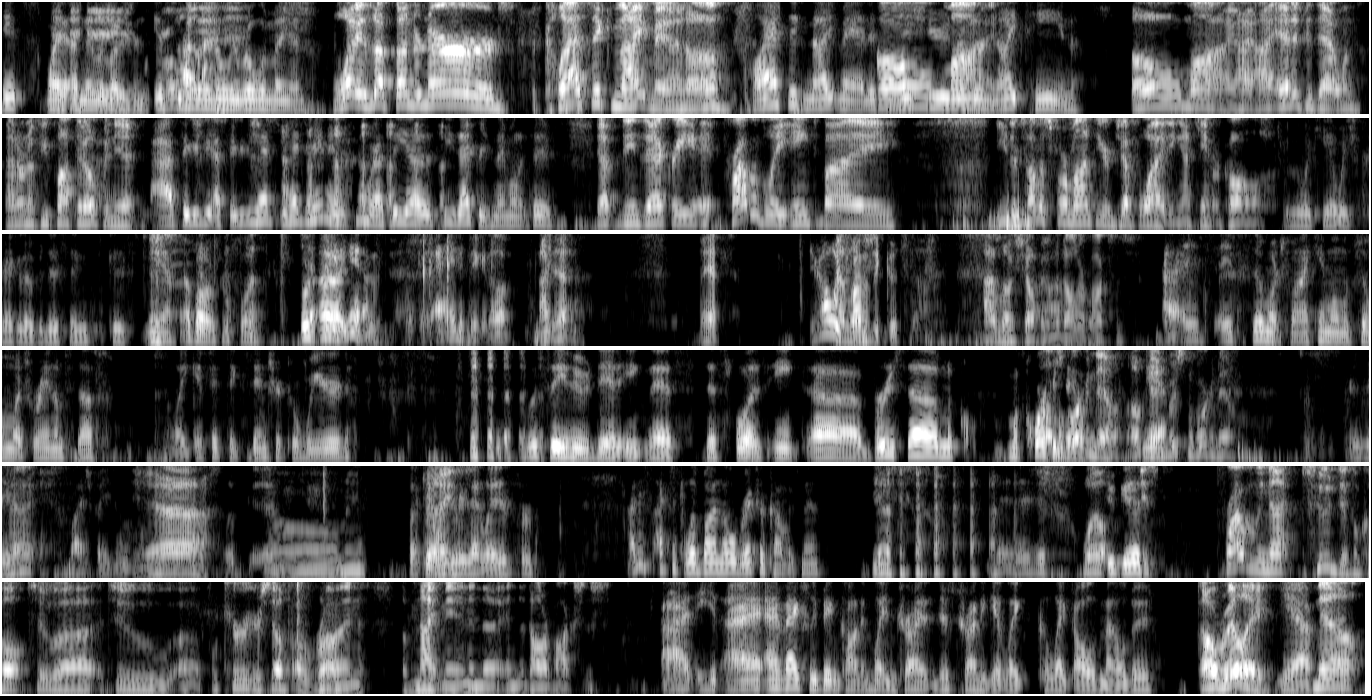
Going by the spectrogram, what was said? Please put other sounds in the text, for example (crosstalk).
It's wait, I never Hey, motion. It's the one and only Roland Mann. What is up, Thunder Nerds? Classic Nightman, huh? Classic Nightman. This Oh is issue my. number 19. Oh my! I, I edited that one. I don't know if you popped it open yet. I figured you I figured you had you had your hand in it somewhere. I see uh see Zachary's name on it too. Yep, Dean Zachary, eh, probably inked by either Thomas Formonti or Jeff Whiting. I can't recall. We can't we should crack it open this thing because (laughs) yeah, I bought it for fun. But uh yeah, like, I had to pick it up. It's Nightman. Yeah. Man, you're always I finding the good stuff. I love shopping in the dollar boxes. Uh, it's it's so much fun. I came home with so much random stuff. Like if it's eccentric or weird. Let's, let's see who did ink this. This was inked uh Bruce uh Mc, Oh, McCorkindale. McCorkindale. Okay, Yeah. Bruce McCorkindale. There's the Yeah. splash page on. Yeah. That's good. Oh man. So I can't wait to read that later for I just I just love buying the old retro comics, man. Yeah. (laughs) They- They're just well, too good. it's probably not too difficult to uh, to uh, procure yourself a run of Nightman in the in the dollar boxes. I, I I've actually been contemplating trying just trying to get like collect all of Malibu. Oh, really? Yeah. Now,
